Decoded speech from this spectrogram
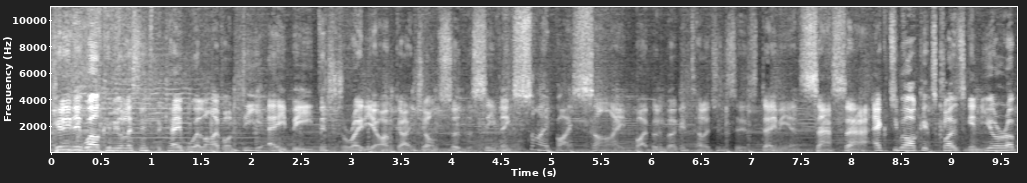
Good evening, welcome. You're listening to The Cable. We're live on DAB Digital Radio. I'm Guy Johnson. This evening, side by side by Bloomberg Intelligence's Damian Sassower. Equity markets closing in Europe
